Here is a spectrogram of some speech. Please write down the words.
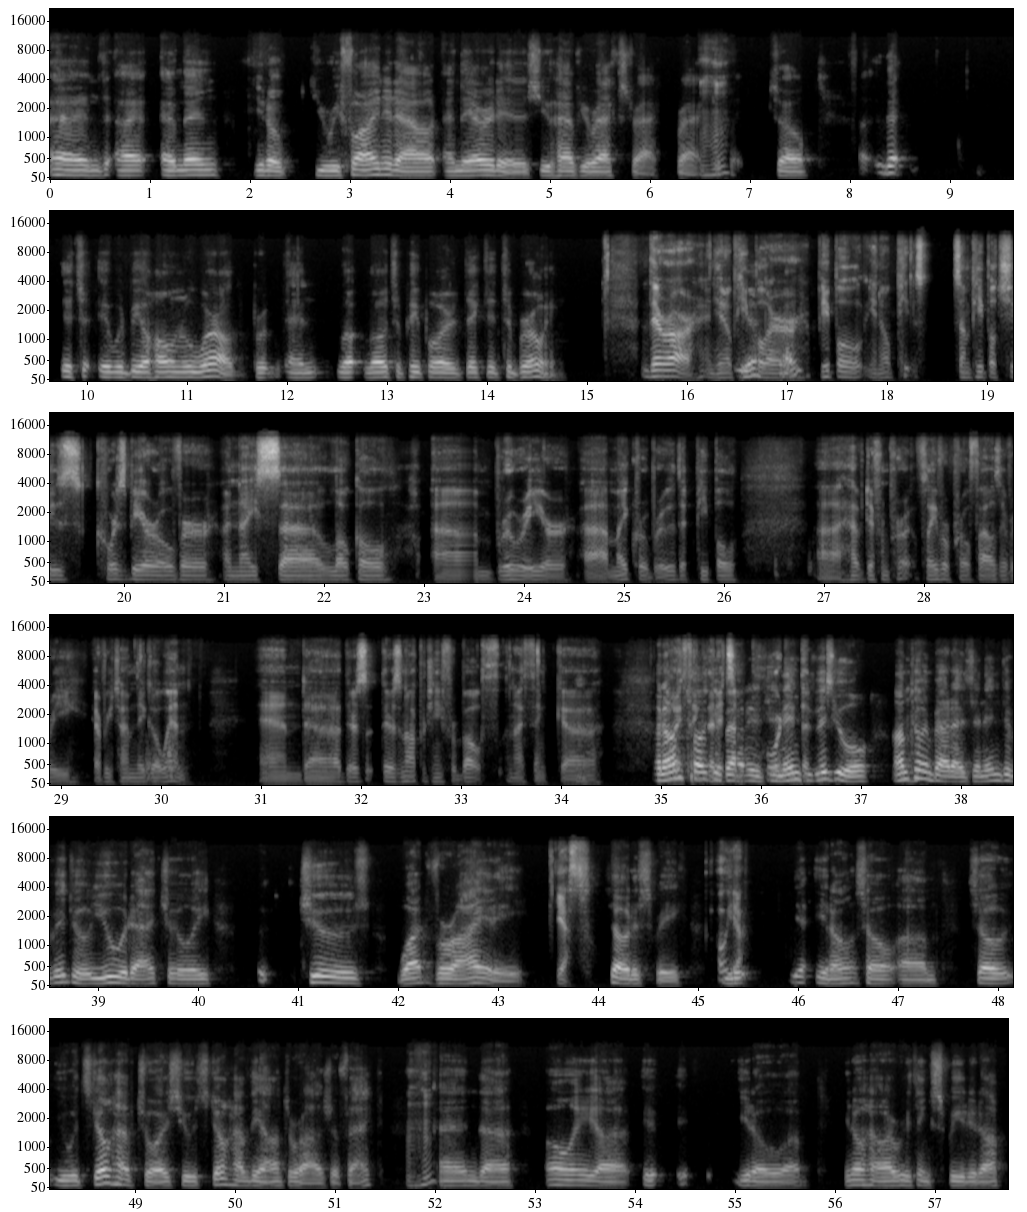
and uh, and then you know you refine it out and there it is you have your extract practically so uh, that it's it would be a whole new world Bre- and lo- loads of people are addicted to brewing There are, and you know, Yeah, people are right. people. You know, pe- some people choose Coors beer over a nice uh, local um, brewery or uh, microbrew that people uh, have different pro- flavor profiles every every time they go in, and uh, there's there's an opportunity for both. And I think uh, but i'm talking about as an individual i'm Mhm. talking about as an individual you would actually uh, choose what variety yes, so to speak oh you- yeah, Yeah, you know, so um, so you would still have choice. You would still have the entourage effect, hmm and uh, only uh, it, it- you know, uh, you know how everything's speeded up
